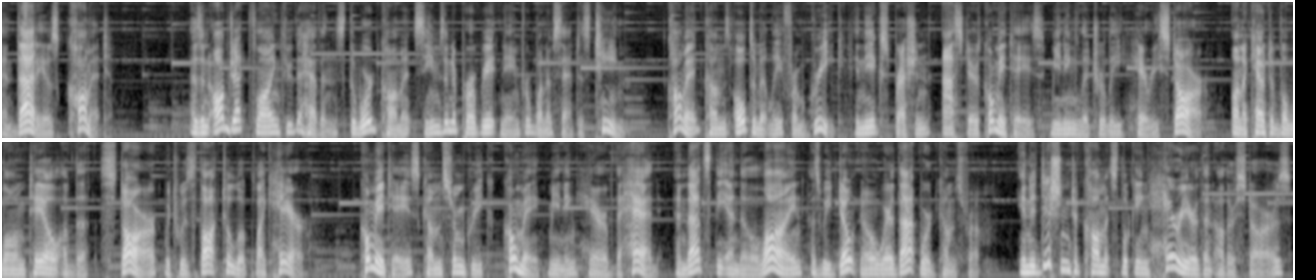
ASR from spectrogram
and that is Comet. As an object flying through the heavens, the word comet seems an appropriate name for one of Santa's team. Comet comes ultimately from Greek in the expression aster kometes, meaning literally hairy star, on account of the long tail of the star which was thought to look like hair. Kometes comes from Greek kome, meaning hair of the head, and that's the end of the line as we don't know where that word comes from. In addition to comets looking hairier than other stars,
